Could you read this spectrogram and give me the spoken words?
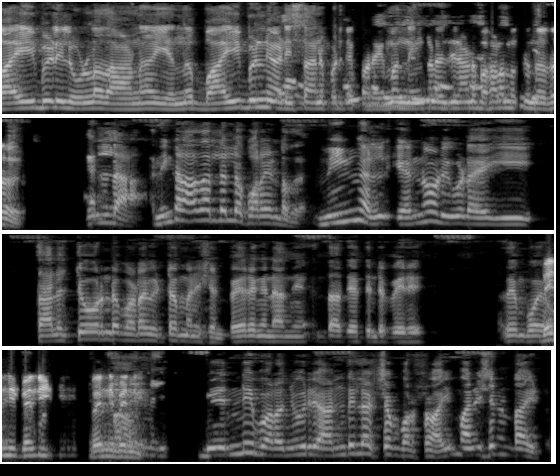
ബൈബിളിൽ ഉള്ളതാണ് എന്ന് ബൈബിളിനെ അടിസ്ഥാനപ്പെടുത്തി പറയുമ്പോൾ നിങ്ങൾ എന്തിനാണ് ബഹളം വെക്കുന്നത്? അല്ല നിങ്ങൾ അതല്ലല്ലോ പറയേണ്ടത്. നിങ്ങൾ എന്നോട് ഇവിടെ ഈ തലച്ചോറിന്റെ പടം ഇട്ട മനുഷ്യൻ പേരെങ്ങനെയാന്ന് എന്താ അദ്ദേഹത്തിന്റെ പേര്? അദ്ദേഹം പോയോ? ബെന്നി ബെന്നി ബെന്നി ആ ബെന്നി ബെന്നി പറഞ്ഞു രണ്ട് ലക്ഷം വർഷമായി മനുഷ്യനുണ്ടായിട്ട്.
